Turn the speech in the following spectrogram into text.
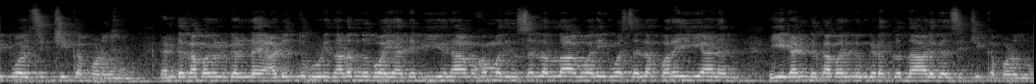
ഇപ്പോൾ ശിക്ഷിക്കപ്പെടുന്നു. രണ്ട് കബറുകളുടെ ഖബറുകളുടെ അടുത്തുകൂടി നടന്നുപോയ നബിയുന മുഹമ്മദ് സല്ലാഹു അലൈഹി വസല്ലം പറയുകയാണ് ഈ രണ്ട് കബറിലും കിടക്കുന്ന ആളുകൾ ശിക്ഷിക്കപ്പെടുന്നു.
